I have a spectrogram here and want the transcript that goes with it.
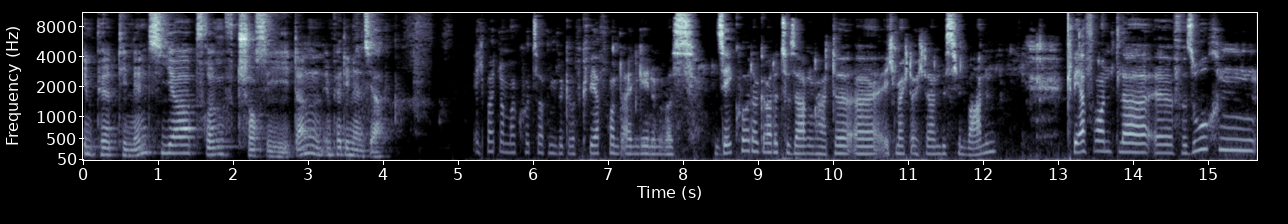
Impertinentia, Pfrömpf, Chossi. Dann Impertinentia. Ich wollte noch mal kurz auf den Begriff Querfront eingehen und was Sekor da gerade zu sagen hatte. Äh, ich möchte euch da ein bisschen warnen. Querfrontler äh, versuchen,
